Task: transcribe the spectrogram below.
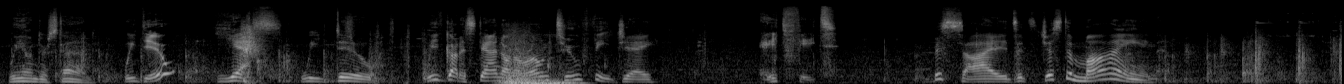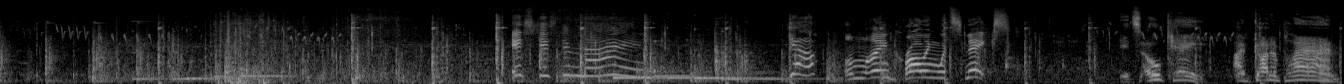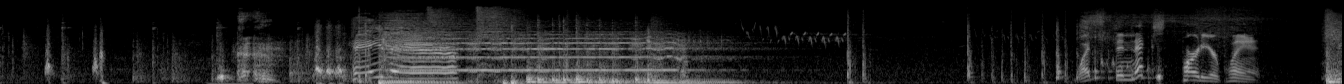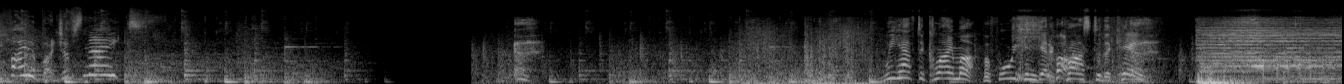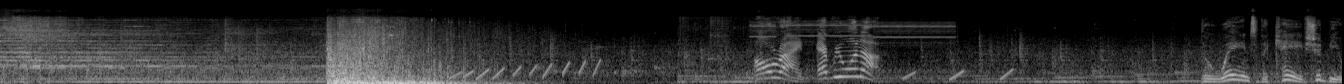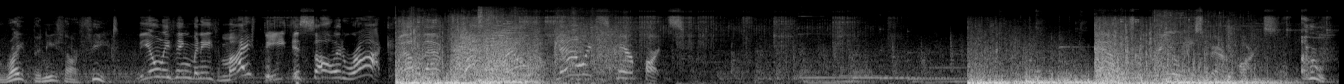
We understand. We do? Yes, we do. We've got to stand on our own two feet, Jay. Eight feet. Besides, it's just a mine. A mine crawling with snakes. It's okay. I've got a plan. hey there! What's the next part of your plan? We find a bunch of snakes! We have to climb up before we can get across to the cave. Right, everyone up. The way into the cave should be right beneath our feet. The only thing beneath my feet is solid rock. Well, that was true. Now it's spare parts. Now it's really spare parts.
